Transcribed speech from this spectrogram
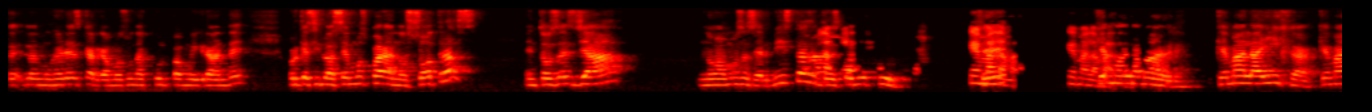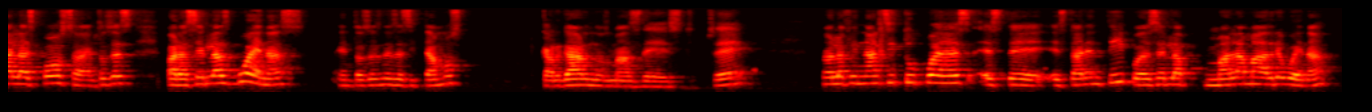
te- las mujeres cargamos una culpa muy grande, porque si lo hacemos para nosotras, entonces ya no vamos a ser vistas, entonces tengo culpa. Qué Sí. mala madre. Qué mala Qué madre. mala madre, qué mala hija, qué mala esposa. Entonces, para ser las buenas, entonces necesitamos cargarnos más de esto, ¿sí? Pero al final, si tú puedes este, estar en ti, puedes ser la mala madre buena,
